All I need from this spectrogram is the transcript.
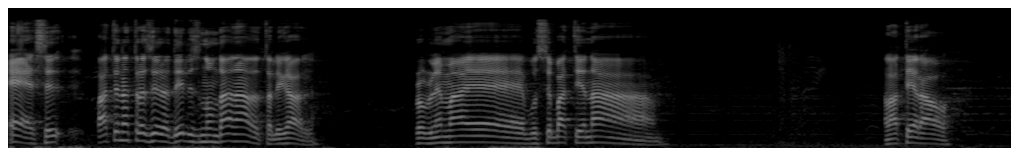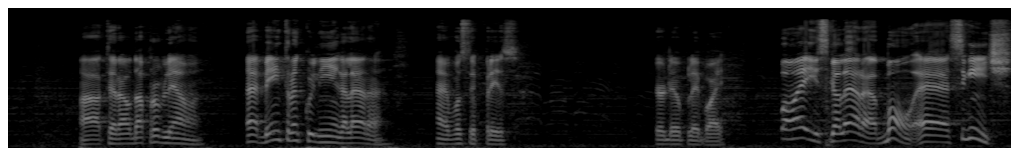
É, bater na traseira deles não dá nada, tá ligado? O problema é você bater na... A lateral. A lateral dá problema. É, bem tranquilinha, galera. É, vou ser preso. Perdeu o Playboy. Bom, é isso, galera. Bom, é seguinte.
